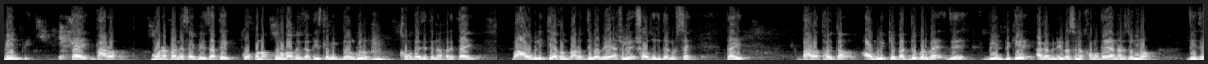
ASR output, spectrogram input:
বিএনপি তাই ভারত মনে প্রাণে চাইবে যাতে কখনো কোনোভাবে যাতে ইসলামিক দলগুলো ক্ষমতায় যেতে না পারে। তাই বা আওয়ামী লীগকে এখন ভারত যেভাবে আসলে সহযোগিতা করছে, তাই ভারত হয়তো আওয়ামী লীগকে বাধ্য করবে যে বিএনপিকে আগামী নির্বাচনে ক্ষমতায় আনার জন্য যে যে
